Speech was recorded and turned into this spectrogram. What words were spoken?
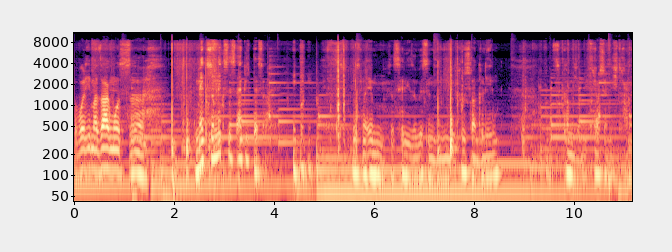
Obwohl ich immer sagen muss, äh, Mix und Mix ist eigentlich besser. muss mal eben das Handy so ein bisschen in den Kühlschrank legen. Jetzt komme ich an die Flasche nicht dran.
